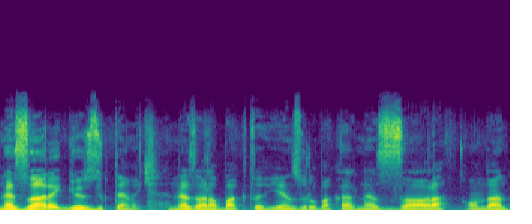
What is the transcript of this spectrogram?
Nezzare gözlük demek. Nezara baktı. Yenzuru bakar. Nezzara. Ondan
